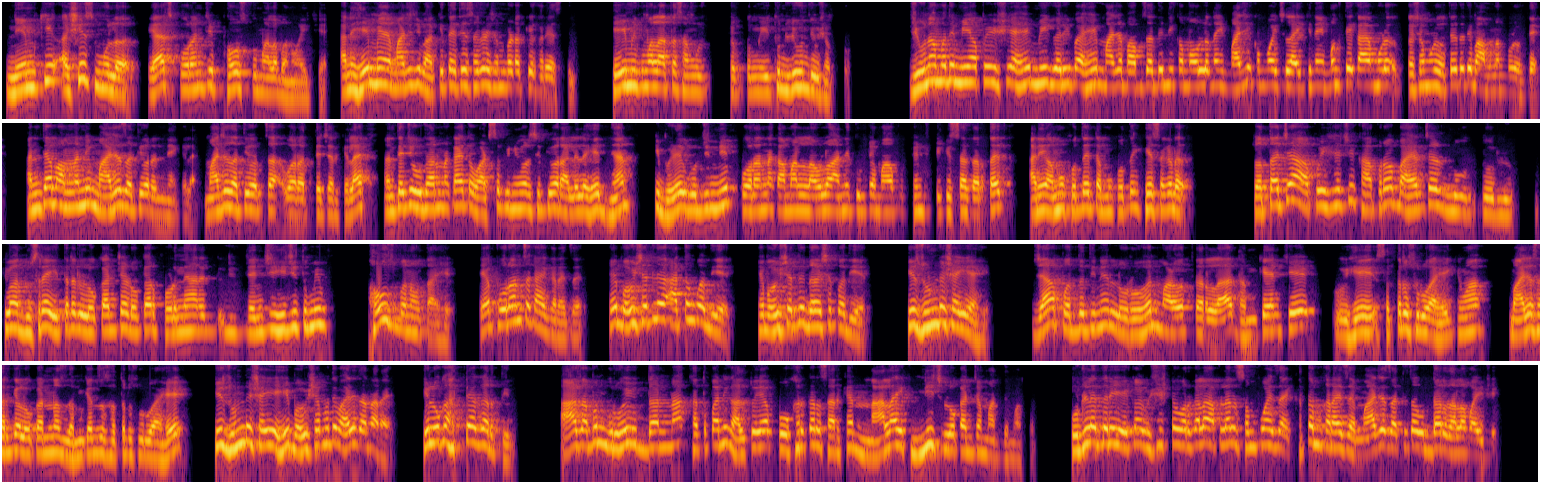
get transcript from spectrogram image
नेमकी अशीच मुलं याच पोरांची फौज तुम्हाला बनवायची आहे. आणि हे माझी जी भाकीत आहे ते सगळे शंभर टक्के खरे असतील. हे मी तुम्हाला आता सांगू शकतो. मी इथून लिहून देऊ शकतो. जीवनामध्ये मी अपयशी आहे मी गरीब आहे माझ्या बापजातींनी कमावलं नाही माझी कमवायची लायकी नाही. मग ते कायमुळे कशामुळे होते? तर ते बामणांमुळे होते. आणि त्या बामणांनी माझ्या जातीवर अन्याय केलाय. माझ्या जातीवरचा वर अत्याचार केलाय. आणि त्याची उदाहरणं काय? तर व्हॉट्सअप युनिव्हर्सिटीवर आलेलं हे ज्ञान की भिडे गुरुजींनी पोरांना कामाला लावलं आणि तुमच्या महापुरुषांची चिकित्सा करतायत आणि अमुक होते तमुक होते हे सगळं. स्वतःच्या अपयशाची खापरं बाहेरच्या किंवा दुसऱ्या इतर लोकांच्या डोक्यावर फोडण्यार ज्यांची ही जी तुम्ही फौज बनवत आहे या पोरांचं काय करायचंय? हे भविष्यातले आतंकवादी आहेत. हे भविष्यातले दहशतवादी आहेत. ही झुंडशाही आहे. ज्या पद्धतीने रोहन माळवतकरला धमक्यांचे हे सत्र सुरू आहे किंवा माझ्यासारख्या लोकांना धमक्यांचं सत्र सुरू आहे ही झुंडशाही ही भविष्यामध्ये बाहेर जाणार आहे. ही लोक हत्या करतील. आज आपण गृहयुद्धांना खतपाणी घालतो या पोखरकर सारख्या नालायक नीच लोकांच्या माध्यमातून. कुठल्या तरी एका विशिष्ट वर्गाला आपल्याला संपवायचं आहे खतम करायचं आहे माझ्या जातीचा उद्धार झाला पाहिजे.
